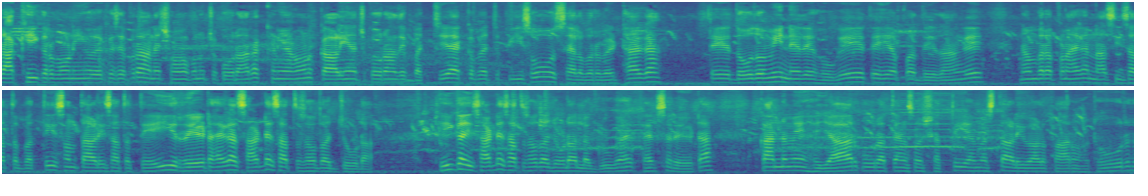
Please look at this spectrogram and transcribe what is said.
ਰਾਖੀ ਕਰਵਾਉਣੀ ਹੋਵੇ ਕਿਸੇ ਭਰਾ ਨੇ ਸ਼ੌਂਕ ਨੂੰ ਚਕੋਰਾਂ ਰੱਖਣੀਆਂ ਹੋਣ। ਕਾਲੀਆਂ ਚਕੋਰਾਂ ਦੇ ਬੱਚੇ ਆ, ਇੱਕ ਵਿੱਚ ਪੀਸ ਉਹ ਸਿਲਵਰ ਬੈਠਾ ਹੈਗਾ। ਤੇ 2-2 ਮਹੀਨੇ ਦੇ ਹੋ ਗਏ ਤੇ ਇਹ ਆਪਾਂ ਦੇ ਦਾਂਗੇ। ਨੰਬਰ ਆਪਣਾ ਹੈਗਾ 9732 47723 ਰੇਟ ਹੈਗਾ 750 ਦਾ ਜੋੜਾ। ਠੀਕ ਹੈ ਜੀ 750 ਦਾ ਜੋੜਾ ਲੱਗੂਗਾ, ਇਹ ਫਿਕਸ ਰੇਟ ਆ। 91000 ਪੂਰਾ 336 MS Dhaliwal farm Hathur.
